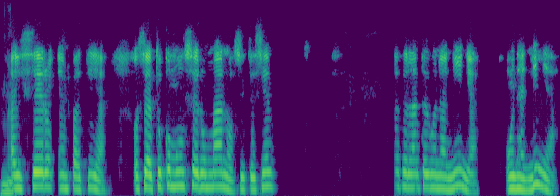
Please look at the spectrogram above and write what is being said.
no. Hay cero empatía. O sea, tú como un ser humano, si te sientas delante de una niña, una niña,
